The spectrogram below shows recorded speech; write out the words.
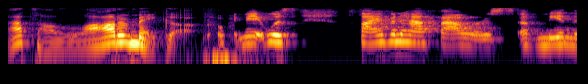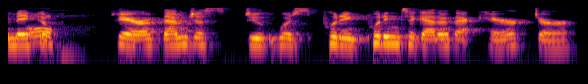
That's a lot of makeup. I mean, it was five and a half hours of me in the makeup oh. Chair of them just do was putting putting together that character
